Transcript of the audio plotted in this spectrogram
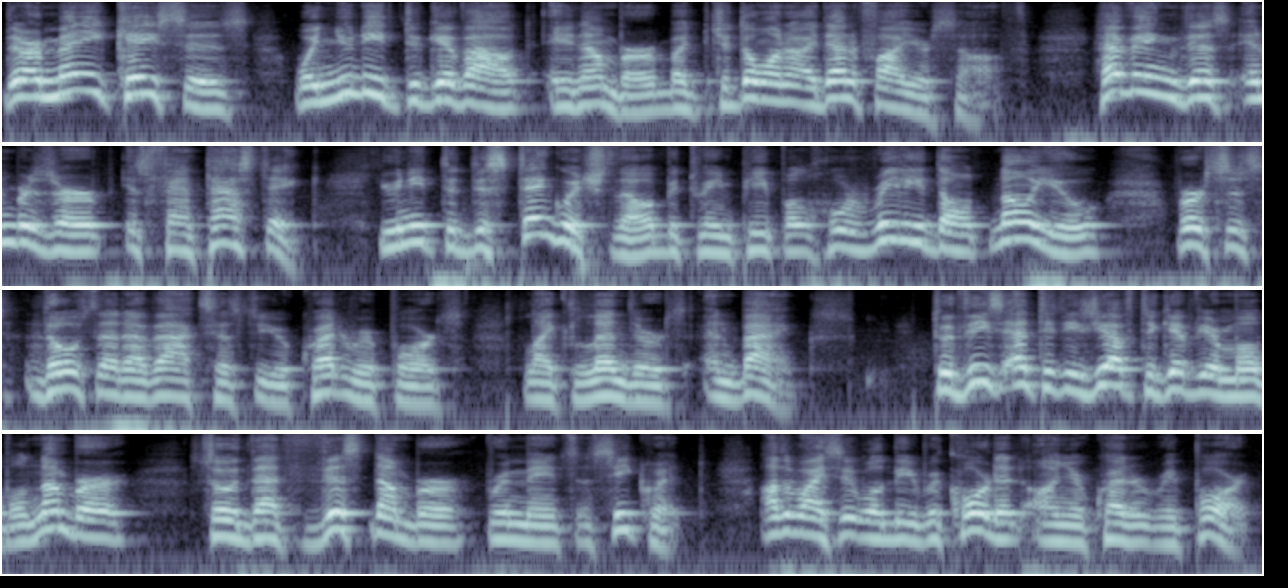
There are many cases when you need to give out a number, but you don't want to identify yourself. Having this in reserve is fantastic. You need to distinguish, though, between people who really don't know you versus those that have access to your credit reports, like lenders and banks. To these entities, you have to give your mobile number so that this number remains a secret. Otherwise, it will be recorded on your credit report.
